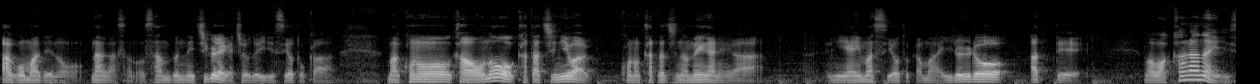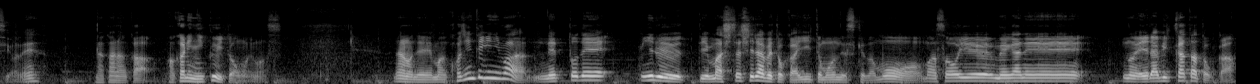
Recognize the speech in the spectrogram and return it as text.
顎までの長さの3分の1ぐらいがちょうどいいですよとか、まあ、この顔の形にはこの形のメガネが似合いますよとかまあいろいろあって、まあ、分からないですよね。なかなか。分かりにくいと思います。なので、まあ、個人的にはネットで見るっていう、まあ、下調べとかいいと思うんですけども、まあ、そういうメガネの選び方とか、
